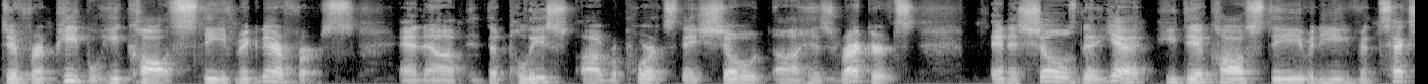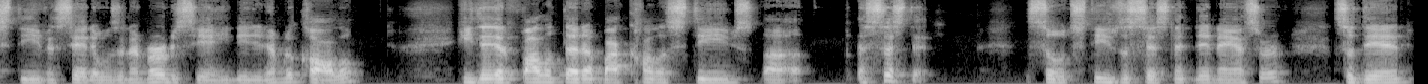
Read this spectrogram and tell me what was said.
different people. He called Steve McNair first, and uh, the police uh, reports they showed uh, his records, and it shows that yeah, he did call Steve, and he even texted Steve and said it was an emergency and he needed him to call him. He then followed that up by calling Steve's uh, assistant, so Steve's assistant didn't answer. So then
